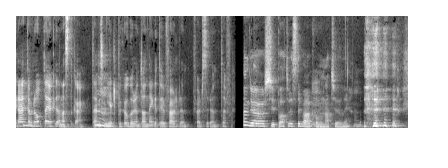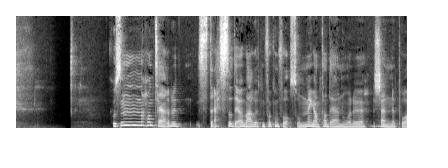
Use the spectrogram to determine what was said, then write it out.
greit, det var dumt, jeg gjør ikke det neste gang. Det er liksom, Mm. hjelper ikke å gå rundt og ha negative følelser, følelser rundt det. Ja, Det er jo supert hvis det bare kommer Mm. naturlig. Mm. Hvordan håndterer du stress og det å være utenfor komfortsonen? Jeg antar det er noe du kjenner på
